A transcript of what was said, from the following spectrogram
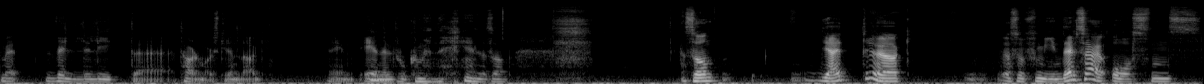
med et veldig lite talemålsgrunnlag. En, en eller to kommuner, eller noe sånt. Så jeg tror jeg altså For min del så er jo Aasens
